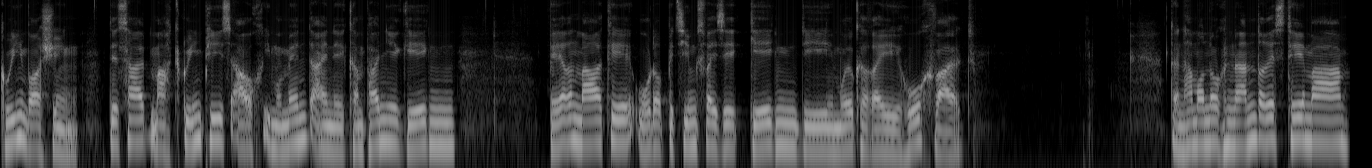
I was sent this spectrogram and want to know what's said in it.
Greenwashing. Deshalb macht Greenpeace auch im Moment eine Kampagne gegen Bärenmarke oder beziehungsweise gegen die Molkerei Hochwald. Dann haben wir noch ein anderes Thema,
